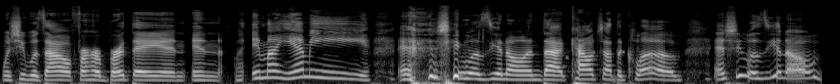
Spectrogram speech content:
when she was out for her birthday in in in Miami, and she was you know on that couch at the club, and she was you know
